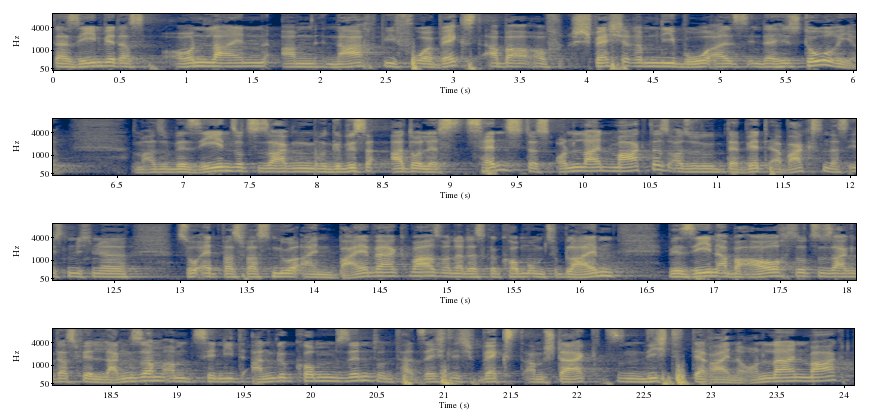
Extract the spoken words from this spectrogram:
da sehen wir, dass online ähm, nach wie vor wächst, aber auf schwächerem Niveau als in der Historie. Also wir sehen sozusagen eine gewisse Adoleszenz des Online-Marktes. Also der wird erwachsen. Das ist nicht mehr so etwas, was nur ein Beiwerk war, sondern das gekommen, um zu bleiben. Wir sehen aber auch sozusagen, dass wir langsam am Zenit angekommen sind und tatsächlich wächst am stärksten nicht der reine Online-Markt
